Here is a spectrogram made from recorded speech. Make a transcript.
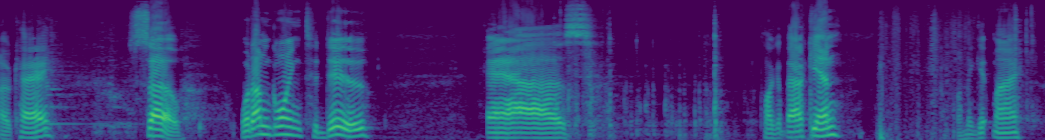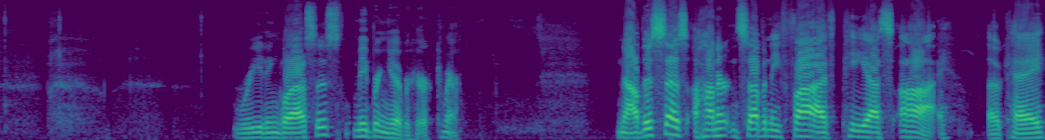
okay? So, what I'm going to do is plug it back in. Let me get my reading glasses. Let me bring you over here. Come here. Now this says 175 psi, okay?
